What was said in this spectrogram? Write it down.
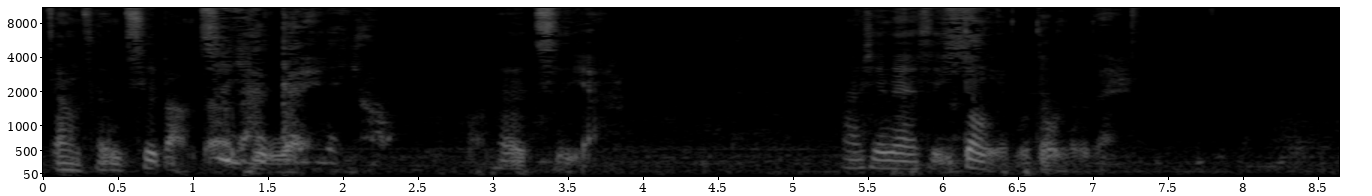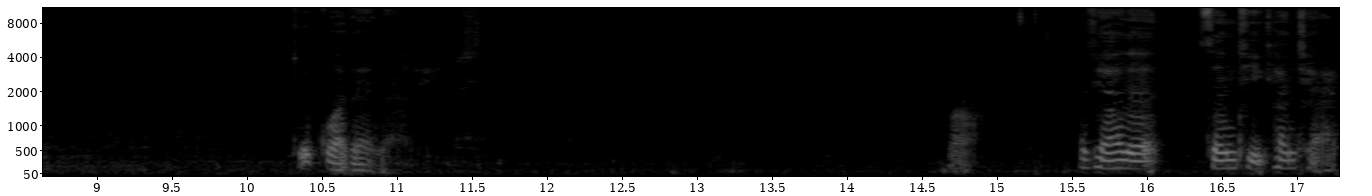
长成翅膀的部位。它的刺牙，它现在是一动也不动，对不对？就挂在那里。啊，而且它的身体看起来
